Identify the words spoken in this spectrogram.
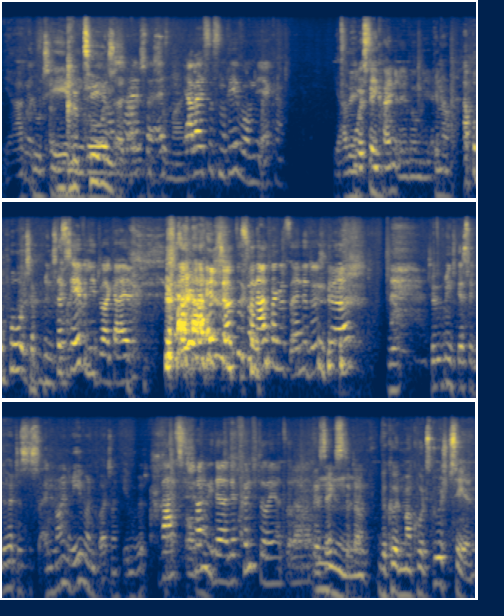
Ja, Gluten, so Gluten. ist halt alles nicht so mein. Ja, aber es ist ein Rewe um die Ecke. Ja, Wo ist denn kein Rewe um die Ecke? Genau. Apropos, ich habe übrigens Das Rewe-Lied war geil. ich habe das von Anfang bis Ende durchgehört. Ich habe übrigens gestern gehört, dass es einen neuen Rewe in Kreuzberg geben wird. Was? Schon wieder? Der fünfte jetzt, oder was? Der sechste Hm, dann. Wir können mal kurz durchzählen.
